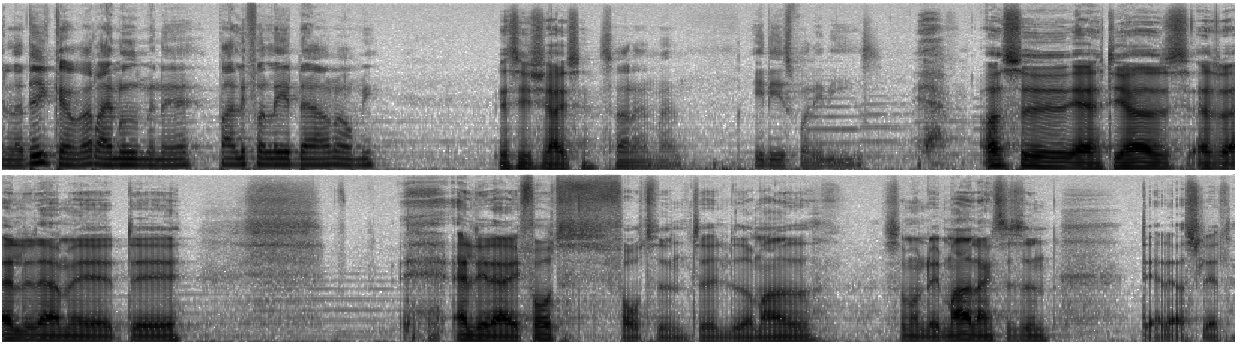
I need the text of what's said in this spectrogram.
Eller det kan jeg godt regne ud, men øh, bare lige for at lay down on me. Jeg siger scheisse. Sådan, man. It is what it is. Også, øh, ja, de har altså alt det der med, at øh, alt det der i fort, fortiden, det lyder meget, som om det er meget lang tid siden. Det er det også lidt.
